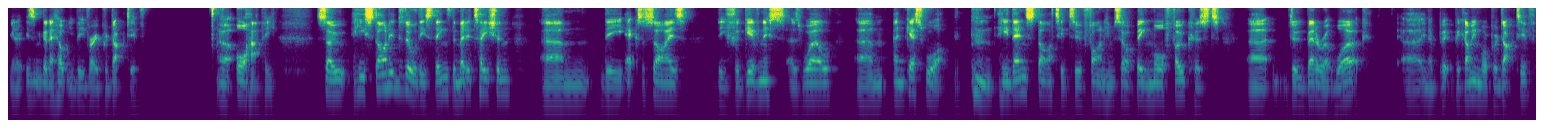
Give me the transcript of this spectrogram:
you know, isn't going to help you be very productive uh, or happy. So he started to do all these things the meditation, um, the exercise, the forgiveness as well. Um, and guess what? he then started to find himself being more focused, uh, doing better at work, uh, you know, b- becoming more productive.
